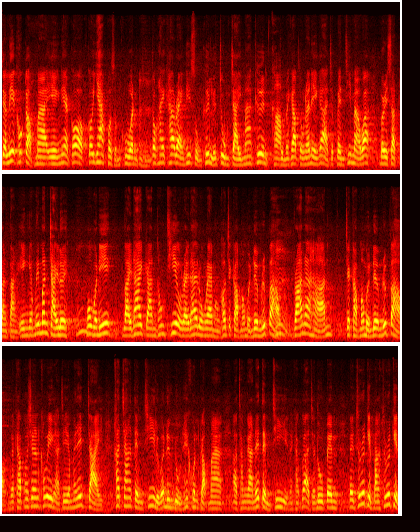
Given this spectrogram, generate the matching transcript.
จะเรียกเขากลับมาเองเนี่ยก็ก็ยากพอสมควร ต้องให้ค่าแรงที่สูงขึ้นหรือจูงใจมากขึ้นครับถูกไหมครับ ตรงนั้นเองก็อาจจะเป็นที่มาว่าบริษัทต่างๆ เองยังไม่มั่นใจเลยว่าวันนี้รายได้การท่องเที่ยวรายได้โรงแรมของเขาจะกลับมาเหมือนเดิมหรือเปล่า ร้านอาหาร จะกลับมาเหมือนเดิมหรือเปล่านะครับเพราะฉะนั้นเขาเองอาจจะยังไม่ได้จ่ายค่าจ้างเต็มที่หรือว่าดึงดูดให้คนกลับมาอ่าทำางานได้เต็มที่นะครับก็อาจจะดูเป็นเป็นธุรกิจบางธุรกิจ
